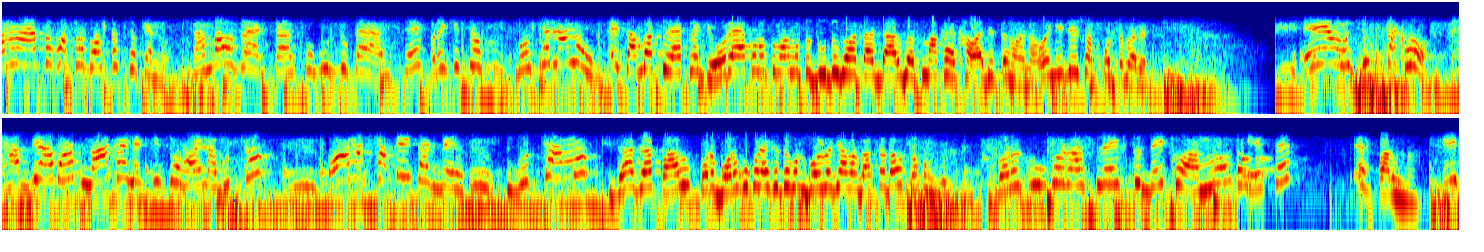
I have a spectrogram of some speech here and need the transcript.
আমার এত কথা বলতেছো কেন? নাম্বার তো একটা কুকুর দুটা আছে ওরা কিছু বলছে নানু? এই সাম্বার তো এক নাকি? ওরা এখনও তোমার মতো দুধ ভাত আর ডাল ভাত মাখায় খাওয়া দিতে হয় না। ওই নিজেই সব করতে পারে। এই আমার চুপ থাকো। দেওয়া ভাত না খাইলে কিছু হয় না বুঝছ? ও আমার সাথেই থাকবে বুঝছ আম্মু? যা যা পাল। পরে বড় কুকুর এসে যখন বলবে যে আমার বাচ্চা দাও তখন বুঝবে বড় কুকুর আসলে একটু দেখো আম্মু আছে এহ পারুম না। এই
